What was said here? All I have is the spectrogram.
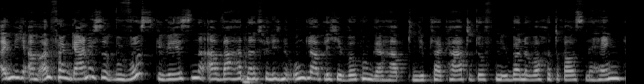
eigentlich am Anfang gar nicht so bewusst gewesen, aber hat natürlich eine unglaubliche Wirkung gehabt. Und die Plakate durften über eine Woche draußen hängen.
